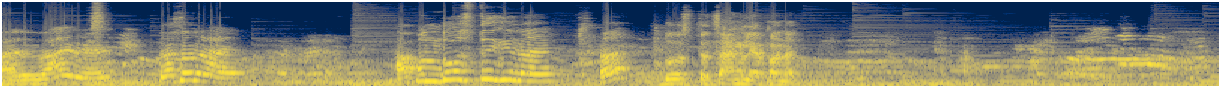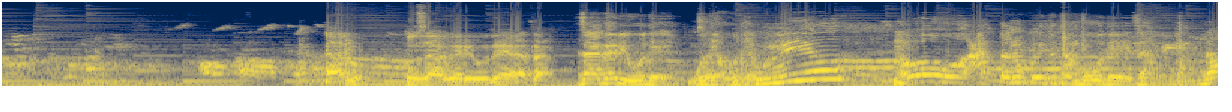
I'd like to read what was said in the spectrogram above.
अरे नाही रे तसं नाही. आपण दोस्ती की नाही? हा? दोस्त चांगल्यापणात. अरू तुझा घरी उद्या आता जा घरी उद्या उद्या उद्या उद्या. मी येऊ हो हो, आता नको इथं थांबू उद्या ये, जा जा,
